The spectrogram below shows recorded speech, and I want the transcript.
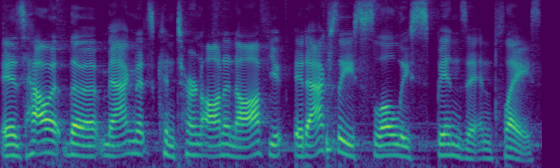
is how it, the magnets can turn on and off. You, it actually slowly spins it in place.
